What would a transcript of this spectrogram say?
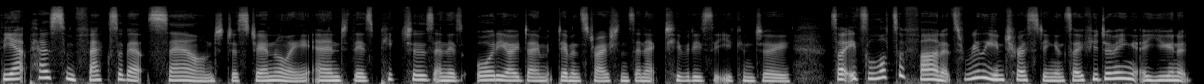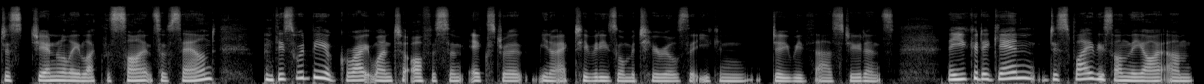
the app has some facts about sound just generally, and there's pictures and there's audio dem- demonstrations and activities that you can do. So it's lots of fun. It's really interesting. And so if you're doing a unit just generally like the science of sound, this would be a great one to offer some extra, you know, activities or materials that you can do with uh, students. Now, you could again display this on the um,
